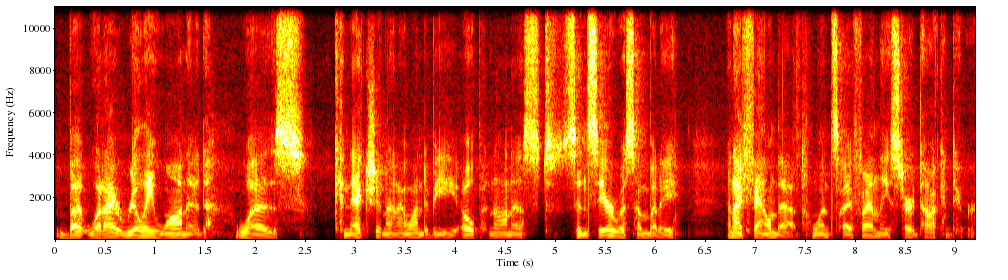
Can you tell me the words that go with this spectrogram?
But what I really wanted was connection and I wanted to be open, honest, sincere with somebody. And I found that once I finally started talking to her.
